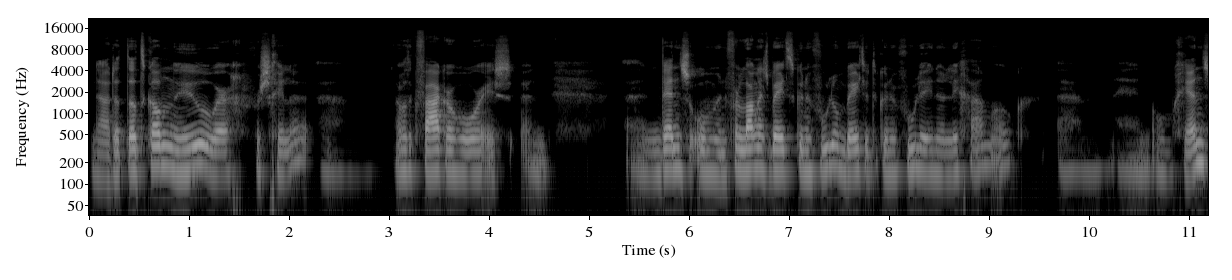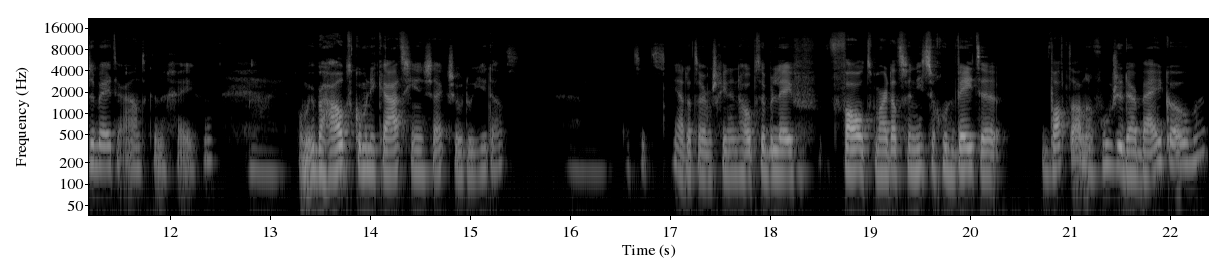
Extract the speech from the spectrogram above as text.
nou, dat, dat kan heel erg verschillen. Uh, wat ik vaker hoor is een, een, wens om hun verlangens beter te kunnen voelen, om beter te kunnen voelen in hun lichaam ook. Um, en om grenzen beter aan te kunnen geven. Oh, ja. Om überhaupt communicatie en seks, hoe doe je dat? Dat, ja, dat er misschien een hoop te beleven valt, maar dat ze niet zo goed weten wat dan of hoe ze daarbij komen.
